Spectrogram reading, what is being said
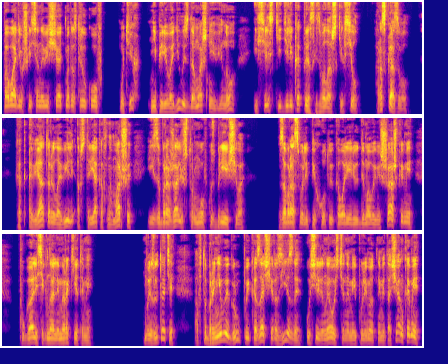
повадившийся навещать мотострелков, у тех не переводилось домашнее вино и сельские деликатесы из валашских сел, рассказывал, как авиаторы ловили австрияков на марше и изображали штурмовку с бреющего, забрасывали пехоту и кавалерию дымовыми шашками, пугали сигнальными ракетами. В результате автоброневые группы и казачьи разъезды, усиленные остинами и пулеметными тачанками,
